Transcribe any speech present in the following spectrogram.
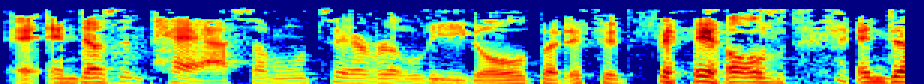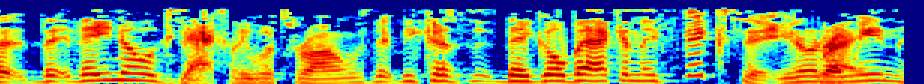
and doesn't pass, I won't say ever illegal, but if it fails and do, they, they know exactly what's wrong with it because they go back and they fix it. You know what I mean?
